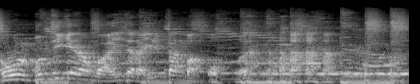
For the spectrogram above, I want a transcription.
그 오늘 문지개라는 거 아니잖아. 일당 받고.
